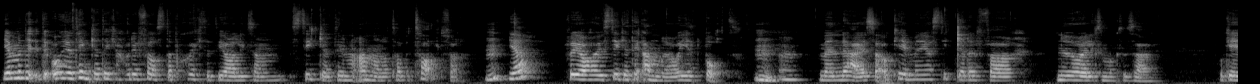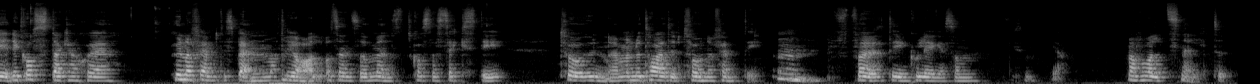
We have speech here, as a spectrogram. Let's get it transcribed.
Ja men det, det, och jag tänker att det är kanske är det första projektet jag liksom stickar till någon annan och tar betalt för. Mm. Ja. För jag har ju stickat till andra och gett bort. Mm. Men det här är så här, okej men jag stickade för, nu har jag liksom också så här, okej det kostar kanske 150 spänn material och sen så mönstret kostar 60, 200 men då tar jag typ 250. Mm. För att det är en kollega som, liksom, ja, man får vara lite snäll typ.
